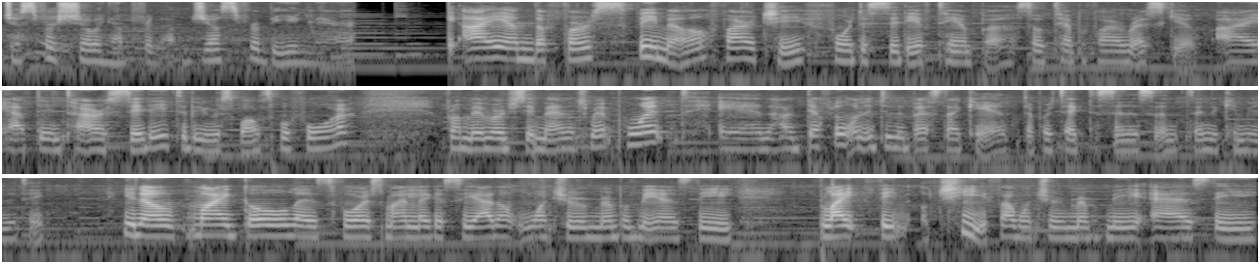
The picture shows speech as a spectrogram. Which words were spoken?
just for showing up for them, just for being there. I am the first female fire chief for the city of Tampa, so Tampa Fire Rescue. I have the entire city to be responsible for from emergency management point, and I definitely want to do the best I can to protect the citizens and the community. You know, my goal as far as my legacy, I don't want you to remember me as the blight female chief. I want you to remember me as the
